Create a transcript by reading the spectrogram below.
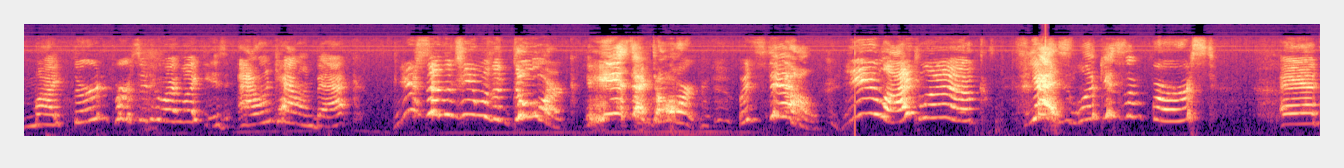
My third person who I like is Alan Callenback. You said that he was a dork. He's a dork, but still. You like Luke, Yes, Luke is the first. And,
